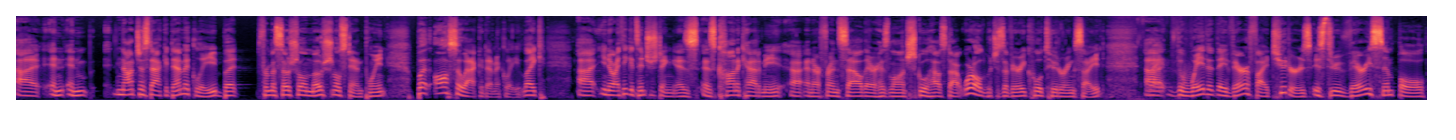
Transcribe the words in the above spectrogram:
uh, and, and not just academically, but from a social emotional standpoint, but also academically. Like, uh, you know, I think it's interesting as as Khan Academy uh, and our friend Sal there has launched Schoolhouse.world, which is a very cool tutoring site. Uh, right. The way that they verify tutors is through very simple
